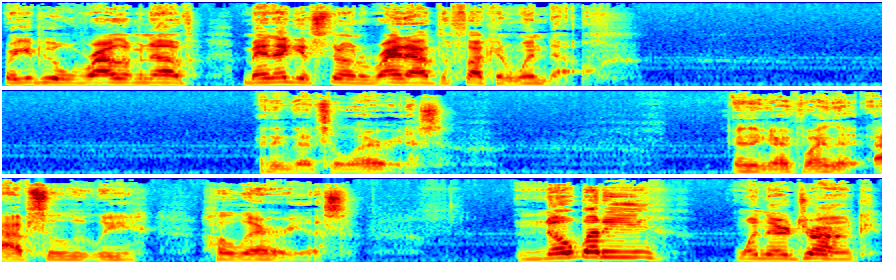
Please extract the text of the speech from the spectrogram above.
or you get people riled up enough, man, that gets thrown right out the fucking window. I think that's hilarious. I think I find that absolutely hilarious. Nobody, when they're drunk,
